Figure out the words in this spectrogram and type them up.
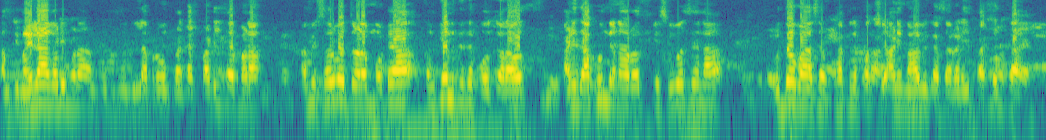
आमची महिला आघाडी म्हणा आमचे जिल्हा प्रमुख प्रकाश पाटील साहेब म्हणा आम्ही सर्वच जण मोठ्या संख्येने तिथे पोहोचणार आहोत आणि दाखवून देणार आहोत की शिवसेना उद्धव बाळासाहेब ठाकरे पक्ष आणि महाविकास आघाडीची ताकद काय आहे.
